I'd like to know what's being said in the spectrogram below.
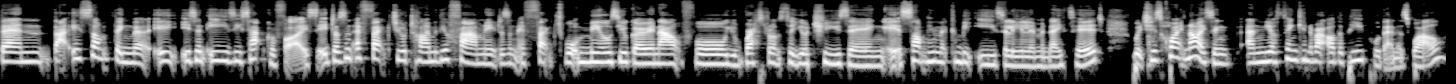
then that is something that is an easy sacrifice. It doesn't affect your time with your family. It doesn't affect what meals you're going out for, your restaurants that you're choosing. It's something that can be easily eliminated, which is quite nice. And and you're thinking about other people then as well.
